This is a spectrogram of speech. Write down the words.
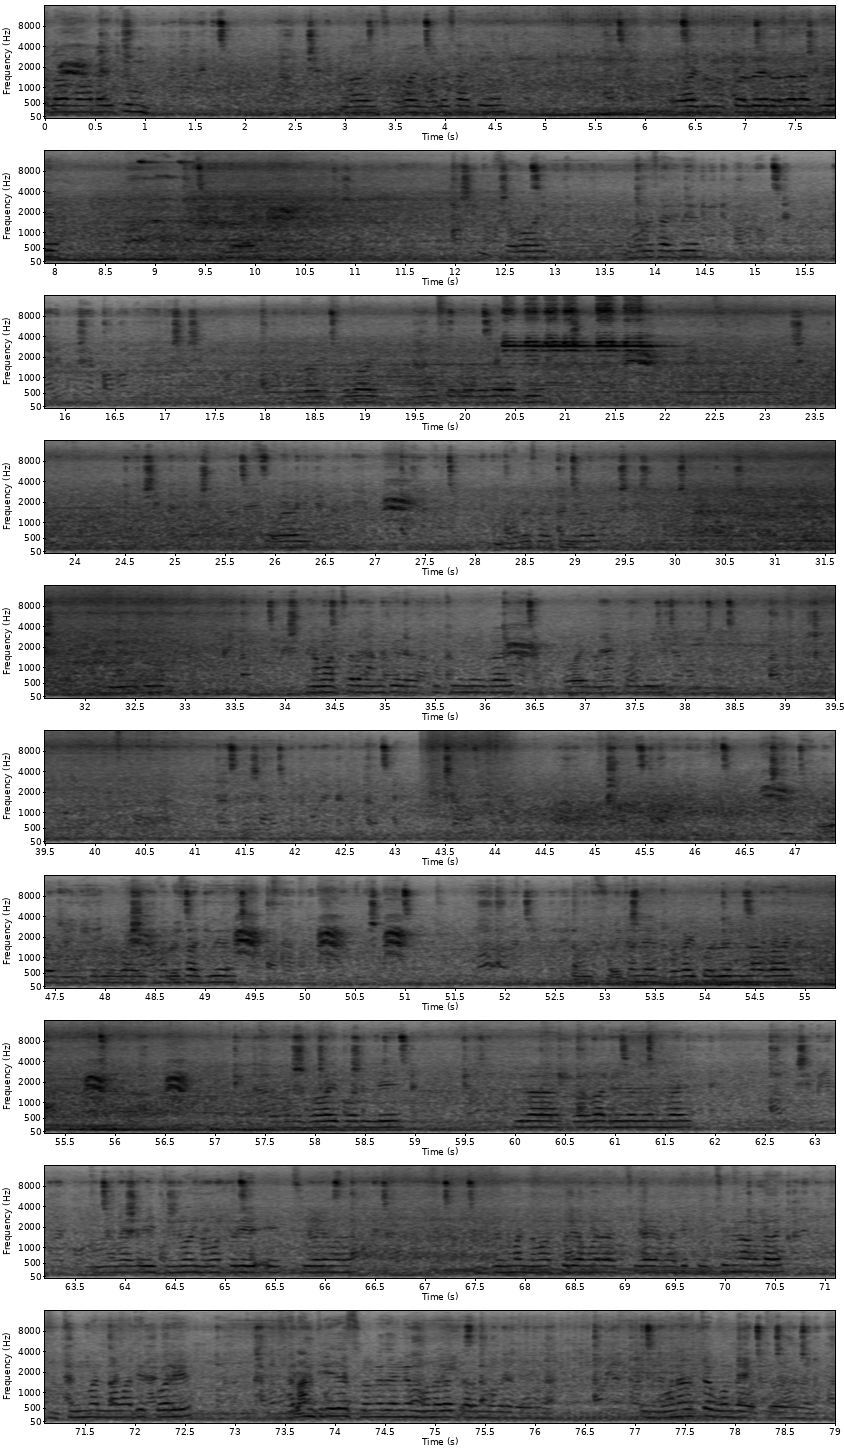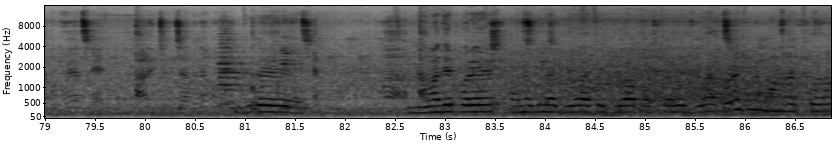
আসসালামু আলাইকুম। ভাই, সবাই ভালো থাকুন। সবাই নামাজ করবে রোজা রাখবে সবাই ভালো থাকবেন। ভাই, সবাই রোজা রাখবে সবাই ভালো থাকুন ভাই আমাদের নামাজ ছাড়া মানুষের আর কিছু নেই ভাই সবাই নামাজ পড়বেন সবাই নামাজ পড়বেন ভাই ভালো থাকবেন। সেখানে ভগাই করবেন না ভাই। ভগাই করলে পুরা বরবাদ হয়ে যাবেন ভাই আমরা এই জুম্মার নামাজ করে ভাই আমরা জুম্মার নামাজ করে আমরা ভাই আমাদের পশ্চিম বাংলায় জুম্মার নামাজের পরে সালাম ফিরে যাওয়ার সঙ্গে সঙ্গে মনোরাত আরম্ভ করে। এই মনোরাতটা বন্ধ করতে হবে নামাজের পরে অনেকগুলো দোয়া আছে, দোয়া করতে হবে। দোয়া করে তুমি মনোরাত করো।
